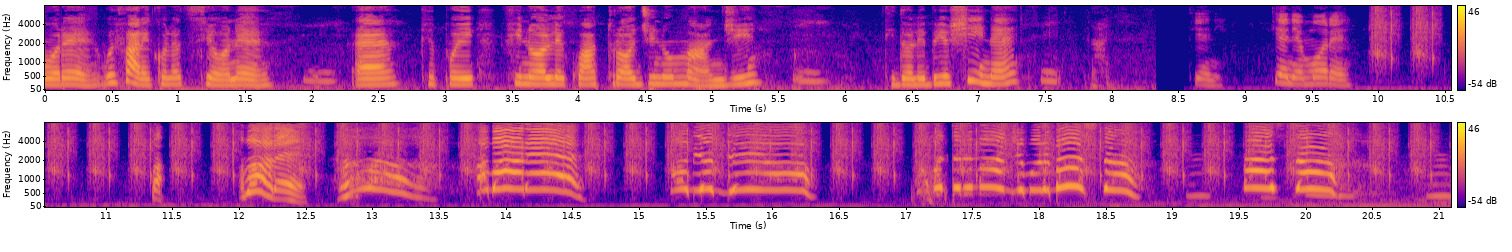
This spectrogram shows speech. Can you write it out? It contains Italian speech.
Amore, vuoi fare colazione? Sì. Eh? Che poi fino alle 4 oggi non mangi? Sì. Ti do le brioscine? Sì. Tieni, tieni amore. Qua. Amore!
